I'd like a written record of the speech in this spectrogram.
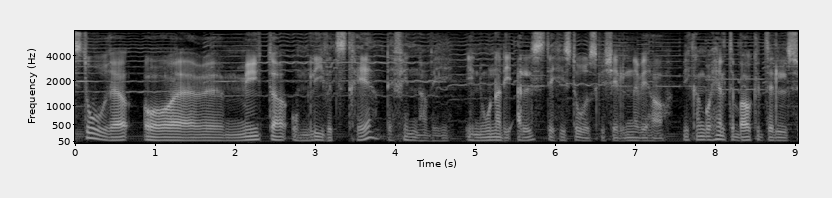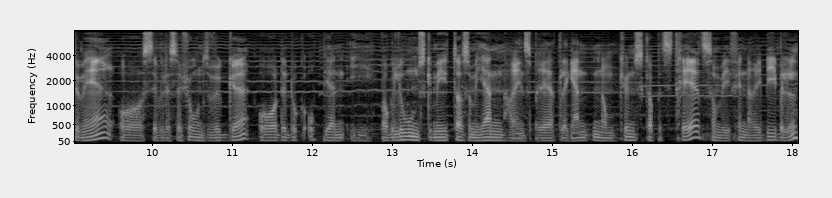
Historier og uh, myter om livets tre det finner vi i noen av de eldste historiske kildene vi har. Vi kan gå helt tilbake til Sumer og sivilisasjonens vugge, og det dukker opp igjen i babylonske myter som igjen har inspirert legenden om kunnskapets tre, som vi finner i Bibelen.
